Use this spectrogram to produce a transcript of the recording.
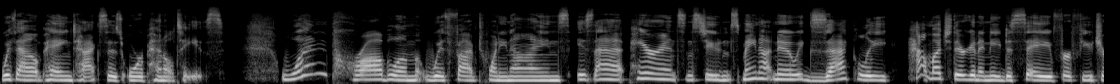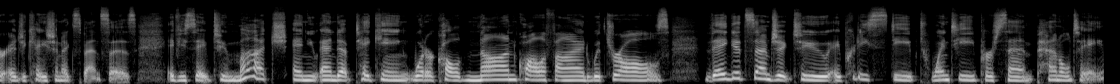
without paying taxes or penalties. One problem with 529s is that parents and students may not know exactly how much they're going to need to save for future education expenses. If you save too much and you end up taking what are called non qualified withdrawals, they get subject to a pretty steep 20% penalty.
